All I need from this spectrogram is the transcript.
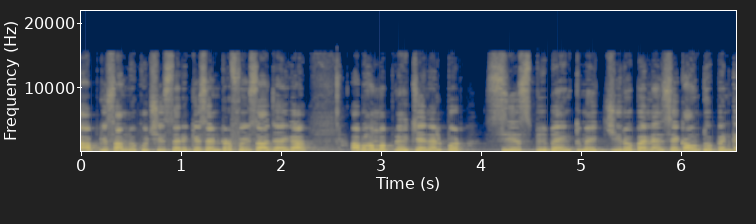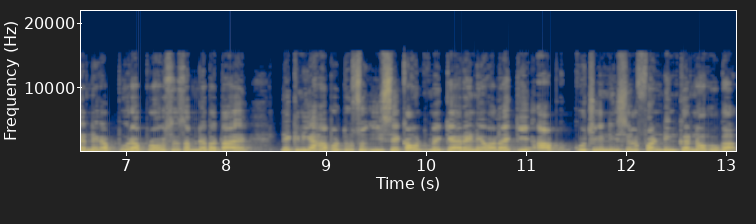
आपके सामने कुछ इस तरीके से इंटरफेस आ जाएगा। अब हम अपने चैनल पर सीएसबी बैंक में ज़ीरो बैलेंस अकाउंट ओपन करने का पूरा प्रोसेस हमने बताया है। लेकिन यहाँ पर दोस्तों इस अकाउंट में क्या रहने वाला है कि आपको कुछ इनिशियल फंडिंग करना होगा।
